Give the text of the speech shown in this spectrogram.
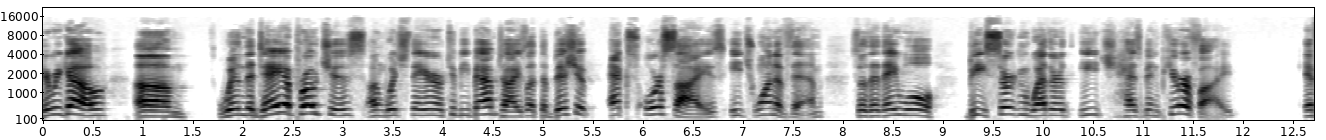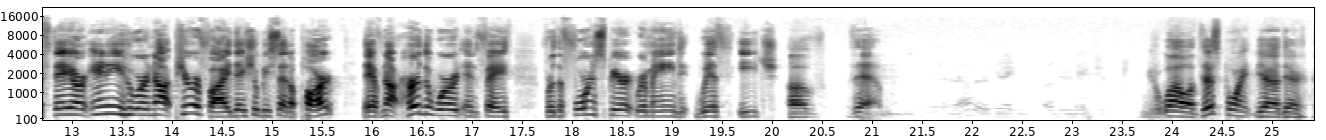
Here we go. Um, when the day approaches on which they are to be baptized, let the bishop exorcise each one of them so that they will be certain whether each has been purified. If they are any who are not purified, they shall be set apart. They have not heard the word in faith, for the foreign spirit remained with each of them. Well, at this point, yeah, they're.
